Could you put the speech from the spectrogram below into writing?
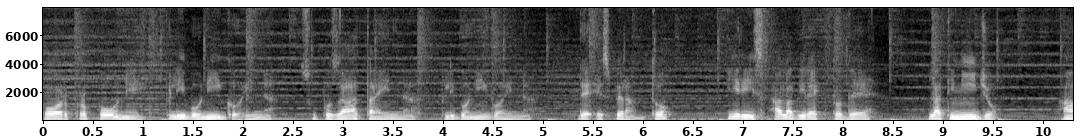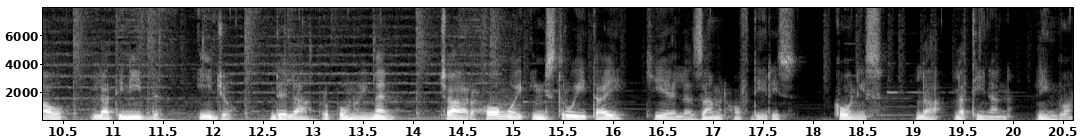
por proponi plibonigo in supposata in plibonigo in de Esperanto iris alla directo de latinigio au latinid igio de la propono imem, char homoi instruitai kiel Zamenhof diris, conis la latinan lingvon.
